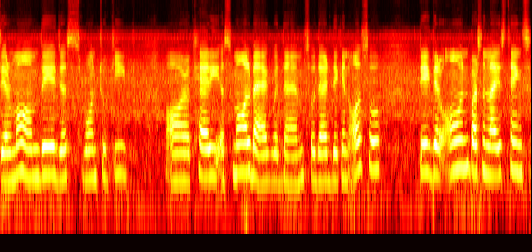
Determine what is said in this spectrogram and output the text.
their mom they just want to keep or carry a small bag with them so that they can also take their own personalized things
